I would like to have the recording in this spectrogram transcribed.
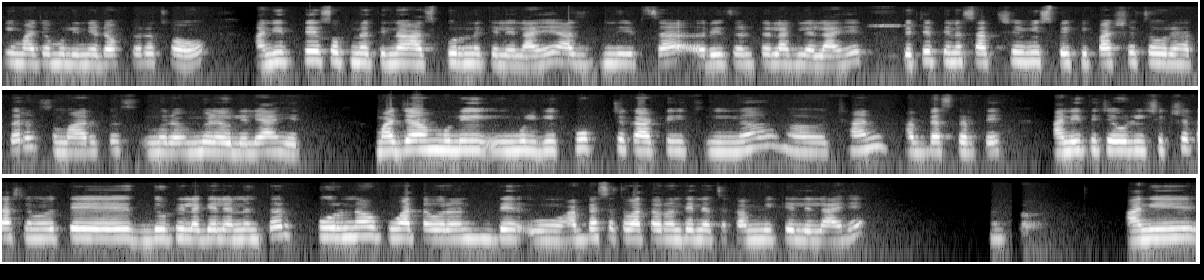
की माझ्या मुलीने डॉक्टरच व्हावं आणि ते स्वप्न तिनं आज पूर्ण केलेलं आहे. आज नीटचा रिझल्ट लागलेला आहे. त्याच्यात तिनं सातशे वीस पैकी पाचशे चौऱ्याहत्तर मार्क मिळवलेले आहेत. माझ्या मुली मुलगी खूप चिकाटीनं छान अभ्यास करते. आणि तिचे वडील शिक्षक असल्यामुळे ते ड्युटीला गेल्यानंतर पूर्ण वातावरण दे अभ्यासाचं वातावरण देण्याचं काम मी केलेलं आहे. आणि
